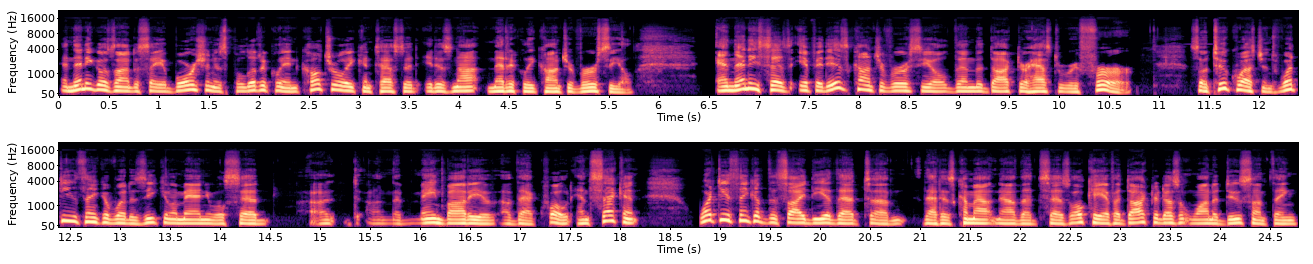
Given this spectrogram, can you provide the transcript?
And then he goes on to say abortion is politically and culturally contested, it is not medically controversial. And then he says if it is controversial, then the doctor has to refer. So, two questions. What do you think of what Ezekiel Emanuel said uh, on the main body of, of, that quote? And second, what do you think of this idea that um, that has come out now that says, okay, if a doctor doesn't want to do something,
